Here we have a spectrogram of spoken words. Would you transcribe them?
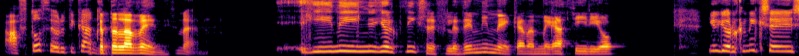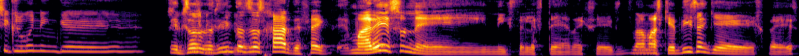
Αυτό θεωρητικά Το ναι. καταλαβαίνεις. ναι. ναι. Είναι η New York Knicks, ρε φίλε. Δεν είναι κανένα μεγαθύριο. New York Knicks ε, six winning. Ε, Ε, six Josh- winning είναι το streak, Josh Hart effect. Ε, Μ' αρέσουν οι Knicks τελευταία, να ξέρεις. Μα Mm. μας κερδίσαν και χθες.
